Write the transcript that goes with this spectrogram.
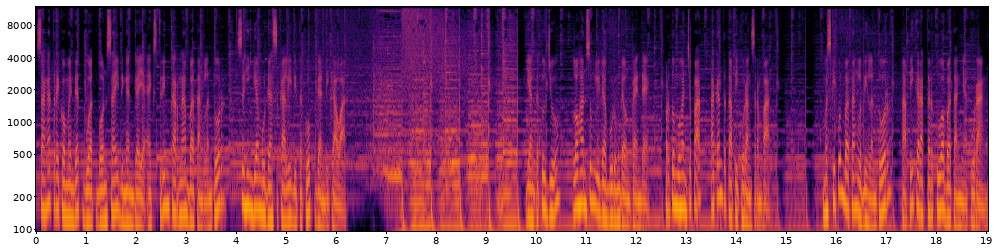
sangat recommended buat bonsai dengan gaya ekstrim karena batang lentur, sehingga mudah sekali ditekuk dan dikawat. Yang ketujuh, lohansung lidah burung daun pendek. Pertumbuhan cepat, akan tetapi kurang serempak. Meskipun batang lebih lentur, tapi karakter tua batangnya kurang.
